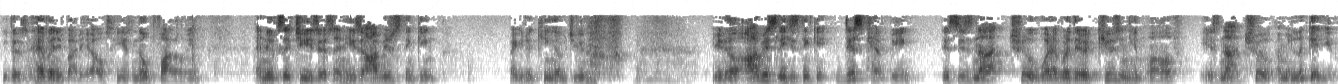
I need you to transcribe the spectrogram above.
who doesn't have anybody else, he has no following, and he looks at Jesus and he's obviously thinking, Are you the king of Jews? you know, obviously he's thinking, This can't be. This is not true. Whatever they're accusing him of is not true. I mean, look at you.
